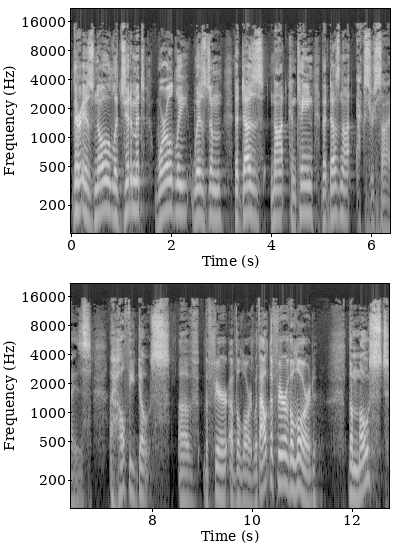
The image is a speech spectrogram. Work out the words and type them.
There is no legitimate worldly wisdom that does not contain, that does not exercise a healthy dose of the fear of the Lord. Without the fear of the Lord, the most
